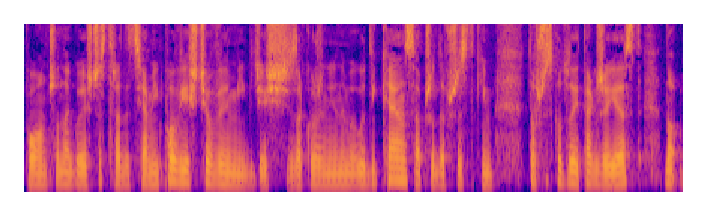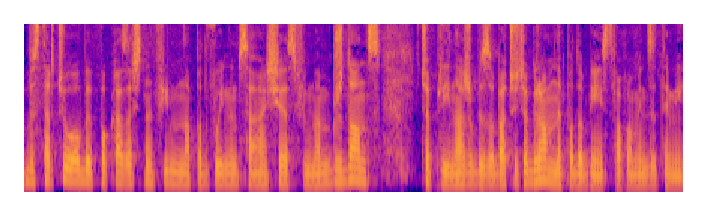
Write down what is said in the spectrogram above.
połączonego jeszcze z tradycjami powieściowymi, gdzieś zakorzenionymi u Dickensa przede wszystkim. To wszystko tutaj także jest. No, wystarczyłoby pokazać ten film na podwójnym seansie z filmem Brzdąc Czeplina, żeby zobaczyć ogromne podobieństwa pomiędzy tymi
